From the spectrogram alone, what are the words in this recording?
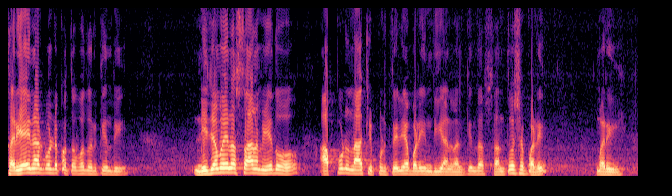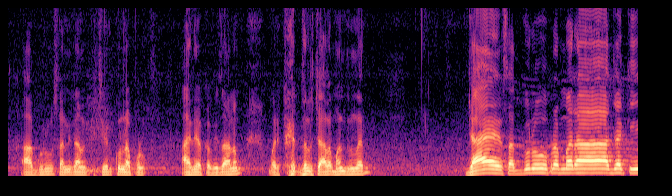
సరి అయినటువంటి ఒక తొవ్వ దొరికింది. నిజమైన స్థానం ఏదో అప్పుడు నాకు ఇప్పుడు తెలియబడింది అని దాని కింద సంతోషపడి మరి ఆ గురువు సన్నిధానానికి చేరుకున్నప్పుడు ఆయన యొక్క విధానం. మరి పెద్దలు చాలామంది ఉన్నారు. జయ సద్గురు బ్రహ్మరాజకి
